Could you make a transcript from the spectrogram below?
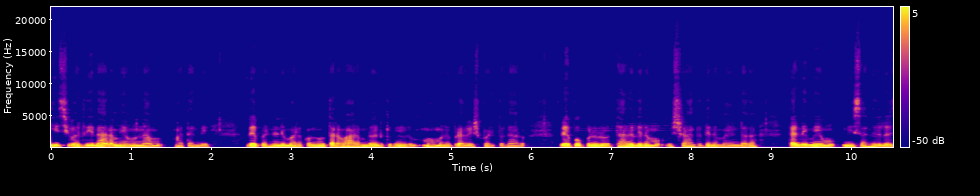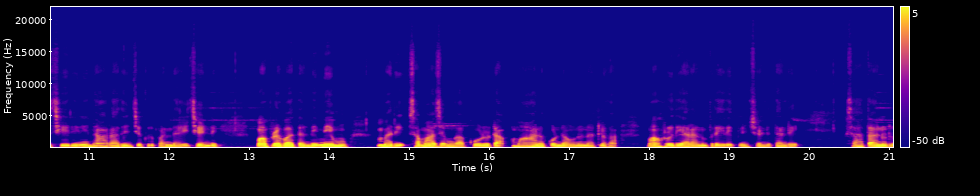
ఈ చివరి దినాన మేమున్నాము. మా తండ్రి రేపటి నుండి మరొక నూతన వారంలోనికి మీరు మమ్మల్ని ప్రవేశపెడుతున్నారు. రేపు పునరుత్థాన దినము విశ్రాంతి దినమై ఉండగా తండ్రి మేము నీ సన్నిధిలో చేరి నేను ఆరాధించే కృపను దయచేయండి. మా ప్రభా తండ్రి మేము మరి సమాజంగా కూడుట మానకుండా ఉండినట్లుగా మా హృదయాలను ప్రేరేపించండి తండ్రి. సాతానుడు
